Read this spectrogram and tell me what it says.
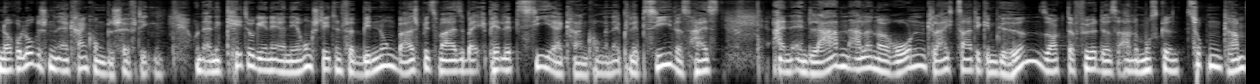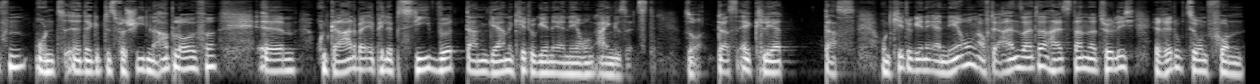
neurologischen Erkrankungen beschäftigen. Und eine ketogene Ernährung steht in Verbindung beispielsweise bei Epilepsieerkrankungen. Epilepsie, das heißt ein Entladen aller Neuronen gleichzeitig im Gehirn, sorgt dafür, dass alle Muskeln zucken, krampfen und äh, da gibt es verschiedene Abläufe. Ähm, und gerade bei Epilepsie wird dann gerne ketogene Ernährung eingesetzt. So, das erklärt das. Und ketogene Ernährung auf der einen Seite heißt dann natürlich Reduktion von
